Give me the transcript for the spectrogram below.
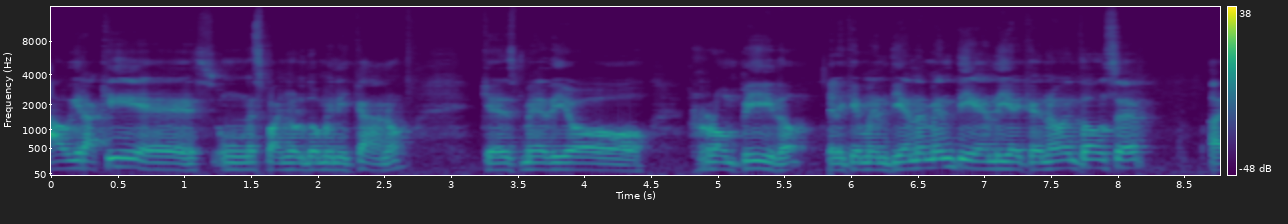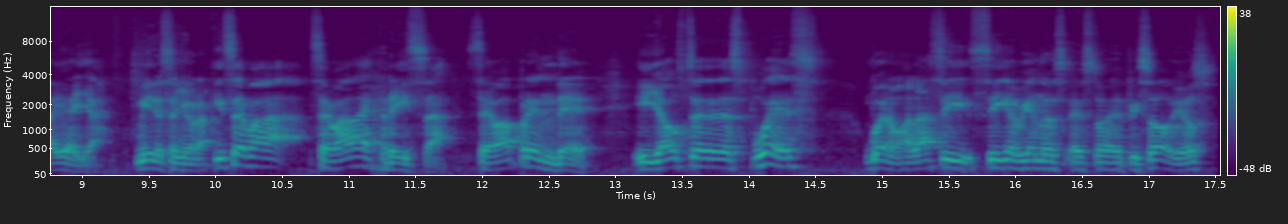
a oír aquí es un español dominicano que es medio rompido. El que me entiende, me entiende y el que no, entonces, ahí allá. Mire, señor, aquí se va, se va a dar risa, se va a aprender. Y ya ustedes después, bueno, ojalá si sigue viendo estos episodios,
